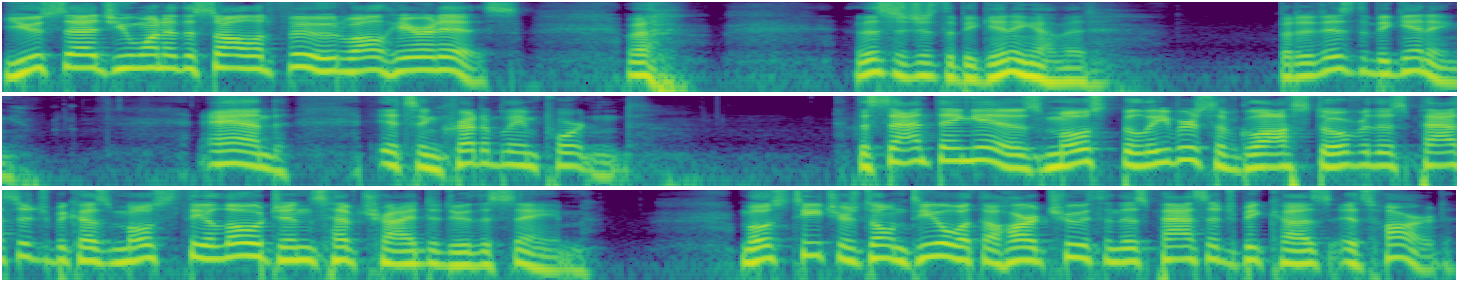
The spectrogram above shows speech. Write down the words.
You said you wanted the solid food. Well, here it is. Well, this is just the beginning of it. But it is the beginning. And it's incredibly important. The sad thing is, most believers have glossed over this passage because most theologians have tried to do the same. Most teachers don't deal with the hard truth in this passage because it's hard.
